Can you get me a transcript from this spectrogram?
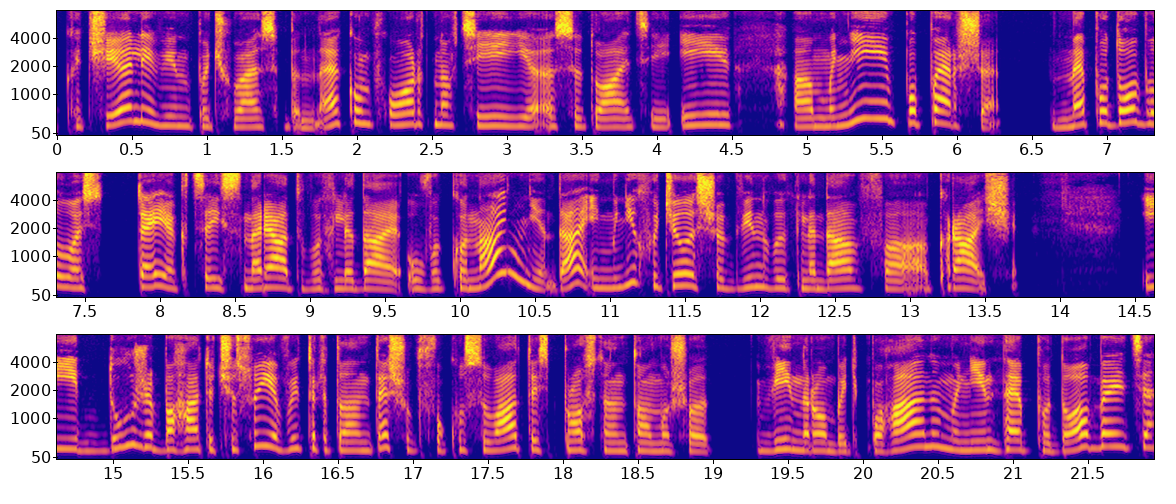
качелі. Він почуває себе некомфортно в цій е, ситуації. І е, мені, по-перше, не подобалось те, як цей снаряд виглядає у виконанні, да, і мені хотілося, щоб він виглядав е, краще. І дуже багато часу я витратила на те, щоб фокусуватись просто на тому, що він робить погано, мені не подобається.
